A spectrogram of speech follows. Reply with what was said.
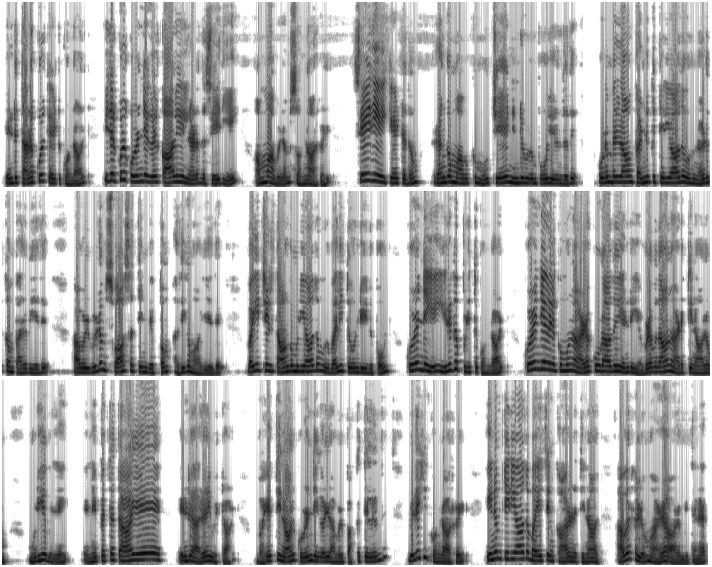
என்று தனக்குள் கேட்டுக்கொண்டாள். இதற்குள் குழந்தைகள் காலையில் நடந்த செய்தியை அம்மாவிடம் சொன்னார்கள். செய்தியை கேட்டதும் ரங்கம்மாவுக்கு மூச்சே நின்றுவிடும் போல் இருந்தது. உடம்பெல்லாம் கண்ணுக்கு தெரியாத ஒரு நடுக்கம் பரவியது. அவள் விடும் சுவாசத்தின் வெப்பம் அதிகமாகியது. வயிற்றில் தாங்க முடியாத ஒரு வலி தோன்றியது போல் குழந்தையை இறுக பிடித்து கொண்டாள். குழந்தைகளுக்கு முன் அழக்கூடாது என்று எவ்வளவுதான் அடக்கினாலும் முடியவில்லை. என்னை பெற்ற தாயே! என்று அலறிவிட்டாள். பயத்தினால் குழந்தைகள் அவள் பக்கத்திலிருந்து விலகி கொண்டார்கள். இனம் தெரியாத பயத்தின் காரணத்தினால் அவர்களும் அழ ஆரம்பித்தனர்.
